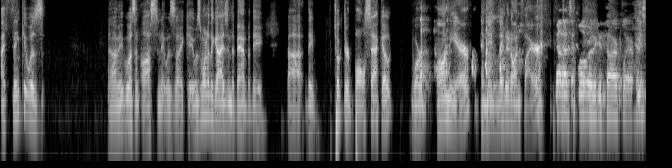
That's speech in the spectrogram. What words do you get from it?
I think it was uh, maybe it wasn't Austin. It was like it was one of the guys in the band, but they uh, they took their ball sack out were on the air and they lit it on fire. no, that's Blower, the guitar player. that's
